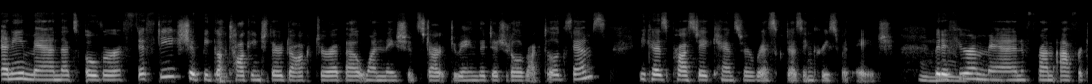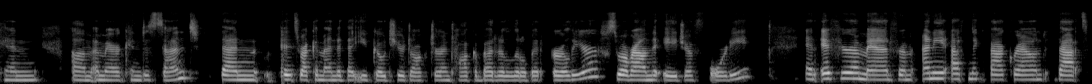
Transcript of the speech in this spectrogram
any man that's over 50 should be talking to their doctor about when they should start doing the digital rectal exams because prostate cancer risk does increase with age. Mm-hmm. But if you're a mm. man from African um, American descent, then it's recommended that you go to your doctor and talk about it a little bit earlier, so around the age of 40. And if you're a man from any ethnic background that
